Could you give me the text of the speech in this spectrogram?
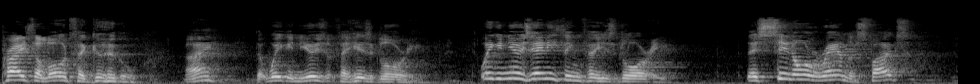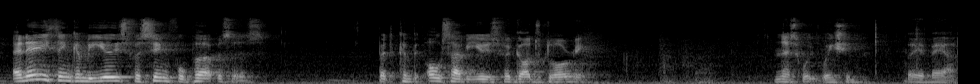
Praise the Lord for Google, eh? That we can use it for His glory. We can use anything for His glory. There's sin all around us, folks, and anything can be used for sinful purposes, but can also be used for God's glory. And that's what we should be about.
